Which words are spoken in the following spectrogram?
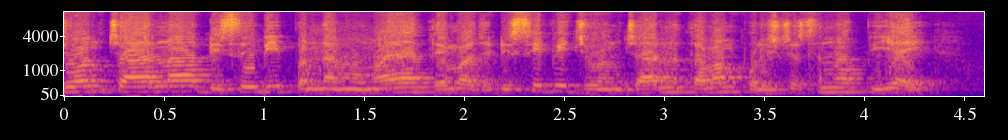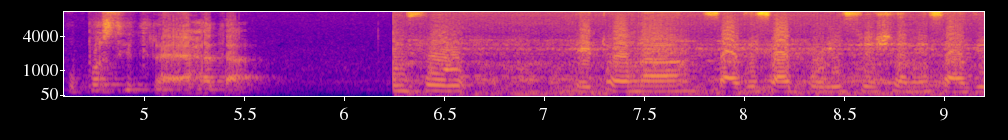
ઝોન ચારના ડીસીબી પન્ના મોમાયા તેમજ ડીસીપી ઝોન ચારના તમામ પોલીસ સ્ટેશનના પીઆઈ ઉપસ્થિત રહ્યા હતા. હેઠળના સાથે સાત પોલીસ સ્ટેશનની શાંતિ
